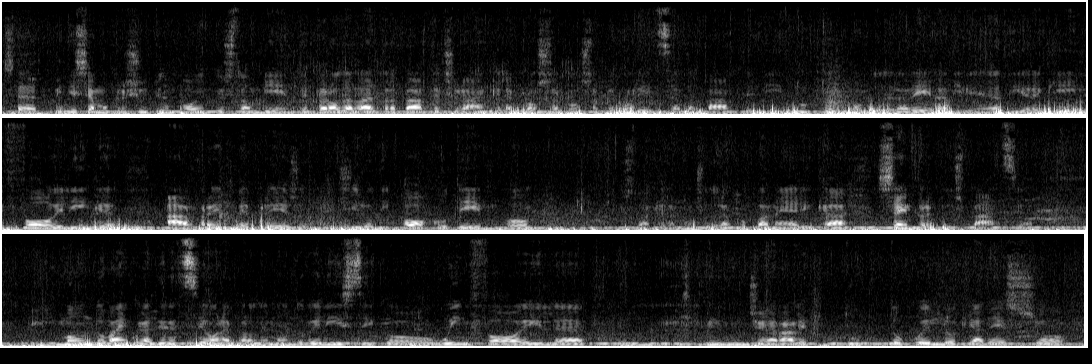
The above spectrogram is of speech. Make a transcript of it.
certo. quindi siamo cresciuti un po' in questo ambiente però dall'altra parte c'era anche la grossa consapevolezza da parte di tutto il mondo della vela mi viene da dire che il foiling avrebbe preso giro di poco tempo visto anche l'annuncio della Coppa America, sempre più spazio. Il mondo va in quella direzione, parlo del mondo velistico, wingfoil, in generale tutto quello che adesso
